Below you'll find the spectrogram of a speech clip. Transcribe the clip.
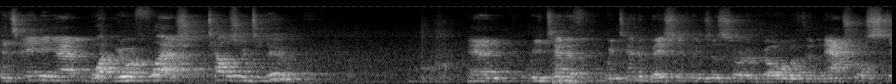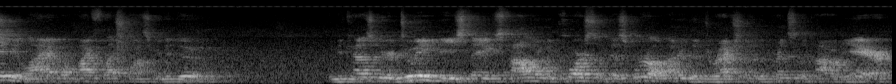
It's aiming at what your flesh tells you to do. And we tend to we tend to basically just sort of go with the natural stimuli of what my flesh wants me to do. And because we are doing these things, following the course of this world under the direction of the prince of the power of the air,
